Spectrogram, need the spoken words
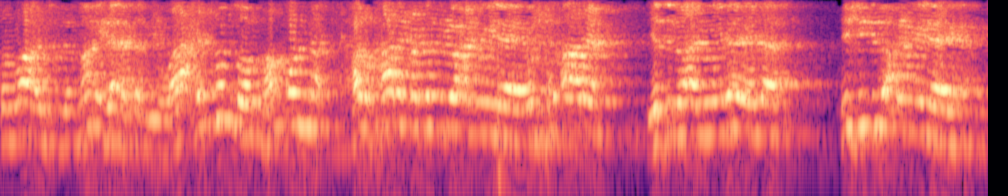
صلى الله عليه وسلم. ما إذا أتى بواحد انظر هم قلنا هل خارقة تدل على الولاية وش خارق يدل على الولاية لا. إيش يدل على الولاية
